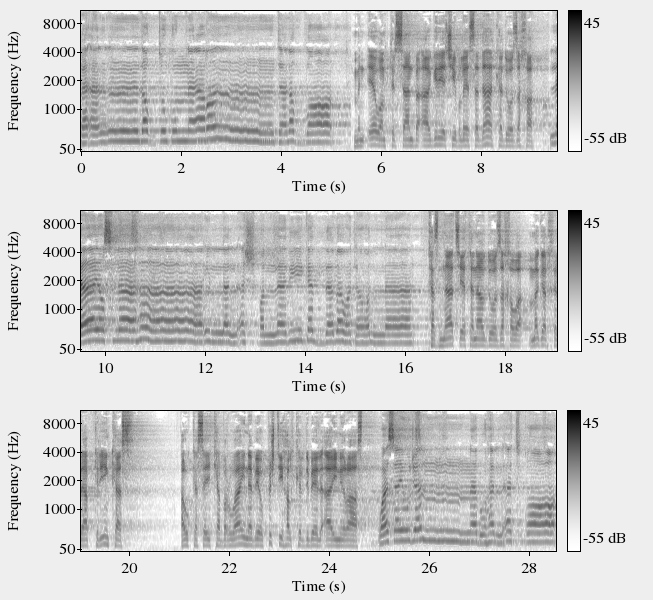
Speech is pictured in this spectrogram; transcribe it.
فأنذرتكم نارا تلظى. من ئێوەم ترسان بە ئاگرێکی بڵێ سەدار کە دۆزەخە. لا يصلاها إلا الأشقى الذي كذب وتولى. کەس ناچێتە ناو دۆزەخەوە مەگەر خراپترین کەس. ئەو کەسەی کە بڕوای نەبێ و پشتی هەڵکرد بێ لە ئاینی ڕاست. وسيجنبها الأتقى.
